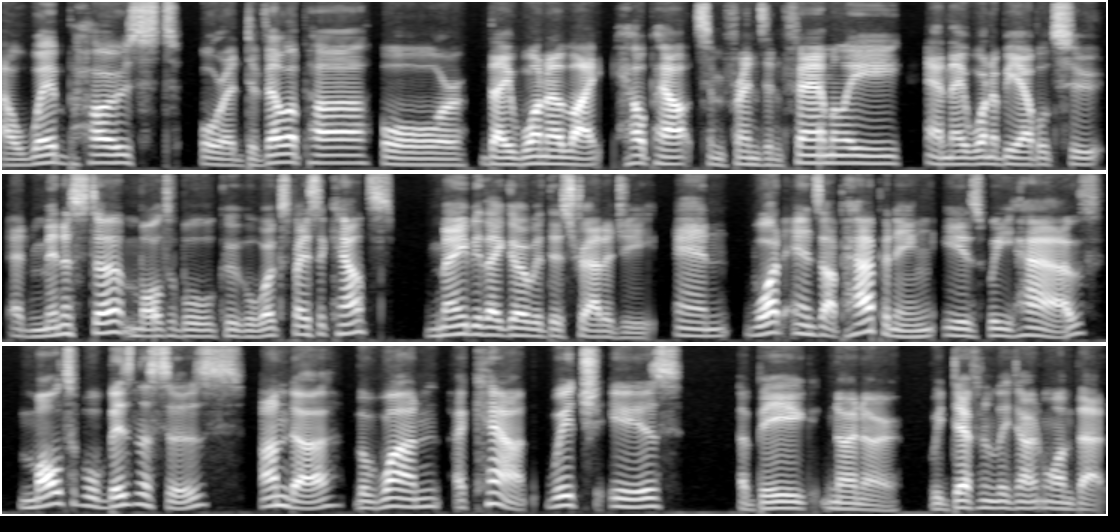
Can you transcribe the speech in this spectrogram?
a web host or a developer, or they want to like help out some friends and family and they want to be able to administer multiple Google Workspace accounts, maybe they go with this strategy. And what ends up happening is we have multiple businesses under the one account, which is a big no no. We definitely don't want that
